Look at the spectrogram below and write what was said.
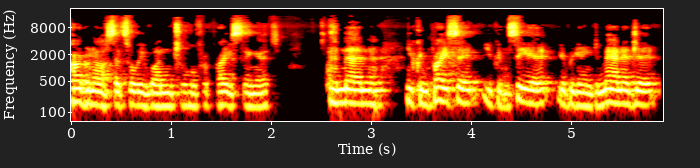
Carbon offsets be one tool for pricing it. And then you can price it, you can see it, you're beginning to manage it.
